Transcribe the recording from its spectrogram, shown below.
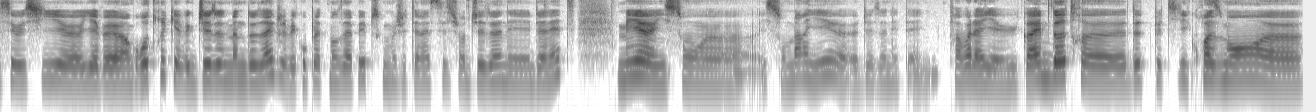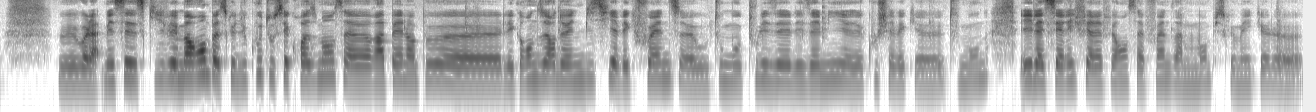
c'est aussi, il y avait un gros truc avec Jason Mendoza que j'avais complètement zappé parce que moi j'étais restée sur Jason et Janet. Mais ils sont, ils sont mariés, Jason et Tahani. Enfin voilà, il y a eu quand même d'autres, d'autres petits croisements. Euh, voilà, mais c'est ce qui est marrant parce que du coup, tous ces croisements, ça rappelle un peu euh, les grandes heures de NBC avec Friends, euh, où tous les, les amis couchent avec tout le monde. Et la série fait référence à Friends à un moment, puisque Michael,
